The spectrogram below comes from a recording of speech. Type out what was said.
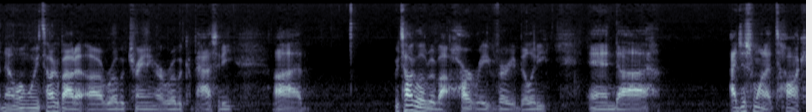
Now, when, we talk about uh, aerobic training or aerobic capacity, uh, we talk a little bit about heart rate variability, and uh, I just want to talk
